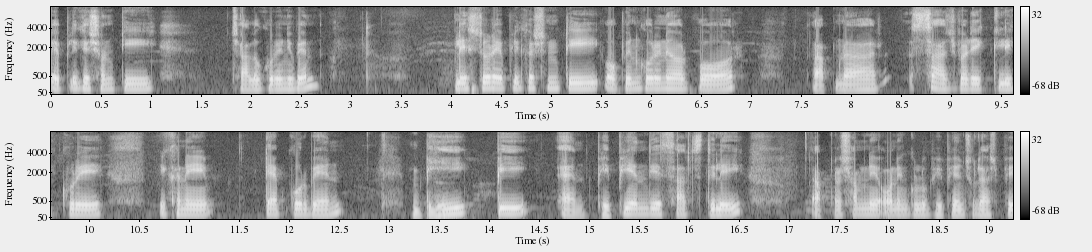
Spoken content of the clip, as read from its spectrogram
অ্যাপ্লিকেশনটি চালু করে নেবেন। প্লে স্টোর অ্যাপ্লিকেশনটি ওপেন করে নেওয়ার পর আপনার সার্চ বারে ক্লিক করে এখানে ট্যাপ করবেন ভিপিএন ভিপিএন দিয়ে সার্চ দিলেই আপনার সামনে অনেকগুলো ভিপিএন চলে আসবে।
